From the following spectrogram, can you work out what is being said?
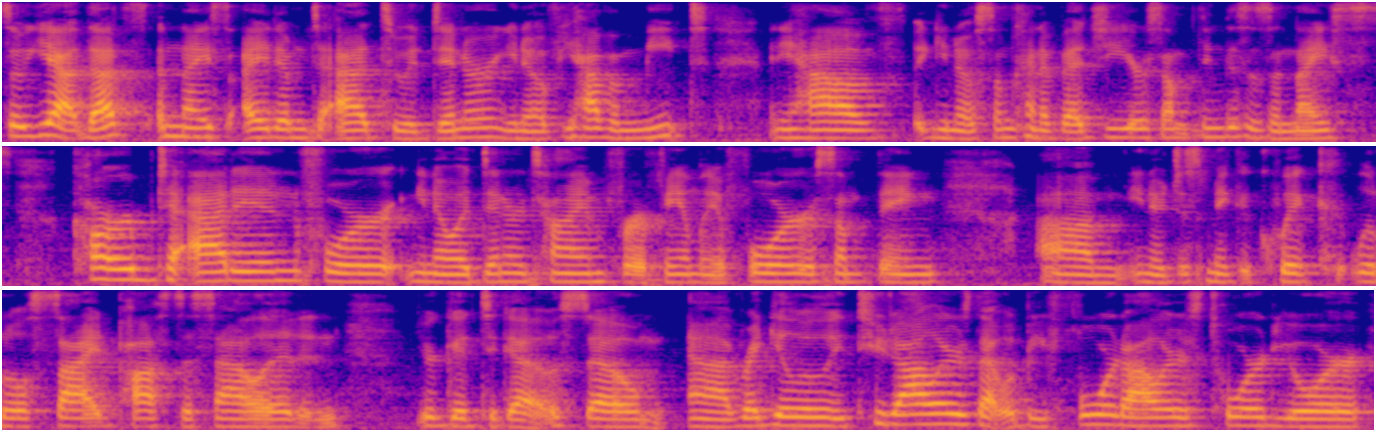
so yeah, that's a nice item to add to a dinner. You know, if you have a meat and you have you know some kind of veggie or something, this is a nice carb to add in for you know a dinner time for a family of four or something. Um, you know, just make a quick little side pasta salad and you're good to go. So uh, regularly two dollars, that would be four dollars toward your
